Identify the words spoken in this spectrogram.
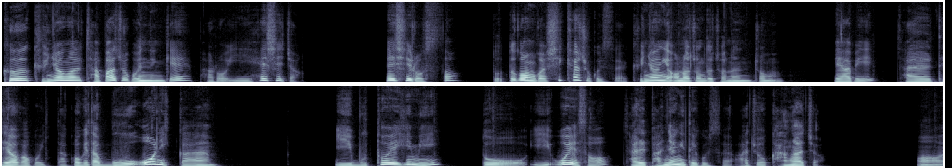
그 균형을 잡아주고 있는 게 바로 이 해시죠. 해시로서 또 뜨거운 걸 식혀주고 있어요. 균형이 어느 정도 저는 좀 배합이 잘 되어가고 있다. 거기다 무오니까 이 무토의 힘이 또 이 오에서 잘 반영이 되고 있어요. 아주 강하죠. 어,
